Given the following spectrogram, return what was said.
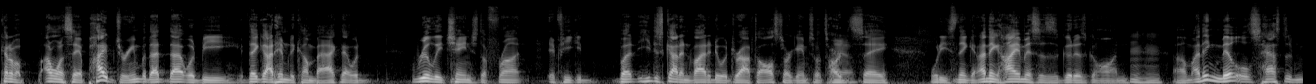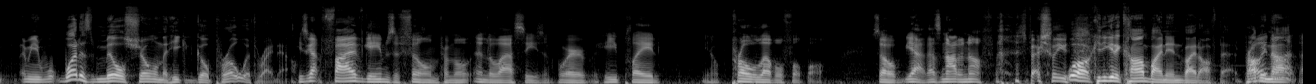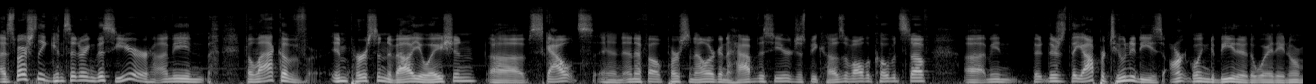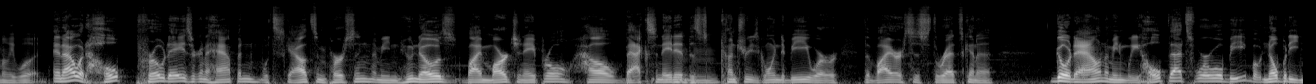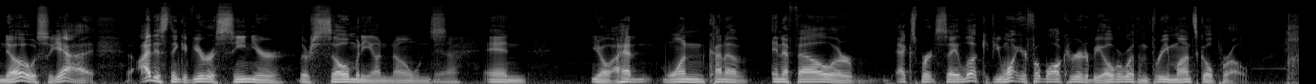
kind of a I don't want to say a pipe dream, but that that would be if they got him to come back, that would really change the front if he could. But he just got invited to a draft All Star game, so it's hard yeah. to say what he's thinking. I think Jaimes is as good as gone. Mm-hmm. Um, I think Mills has to. I mean, what has Mills shown that he could go pro with right now? He's got five games of film from the end of last season where he played you know pro level football. So yeah, that's not enough, especially. Well, can you get a combine invite off that? Probably, probably not. not. Especially considering this year. I mean, the lack of in-person evaluation, uh, scouts and NFL personnel are going to have this year just because of all the COVID stuff. Uh, I mean, there, there's the opportunities aren't going to be there the way they normally would. And I would hope pro days are going to happen with scouts in person. I mean, who knows by March and April how vaccinated mm-hmm. this country is going to be, where the virus's threat's going to go down. I mean, we hope that's where we'll be, but nobody knows. So yeah, I just think if you're a senior, there's so many unknowns. Yeah. And you know, I had one kind of NFL or experts say, "Look, if you want your football career to be over with in 3 months, go pro."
